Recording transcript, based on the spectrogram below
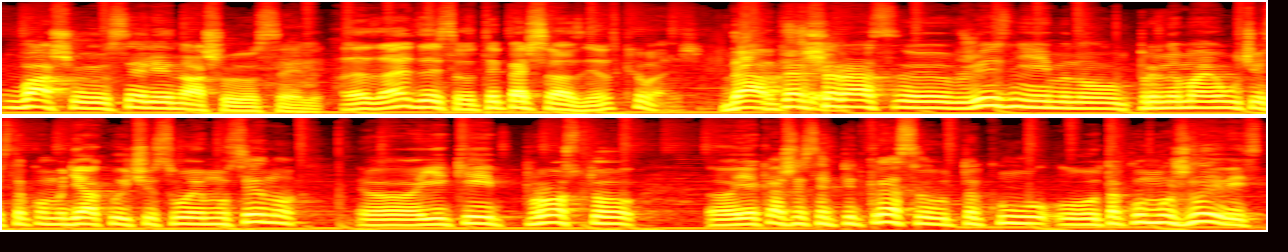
вашої оселі і нашої оселі. Але знаєш, десь, от ти перший раз не відкриваєш. Да, перший раз е, в житті іменно приймаю участь в такому, дякуючи своєму сину, е, який просто е, я кажеться, підкреслив таку, таку можливість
